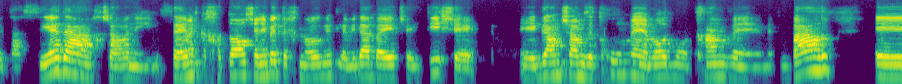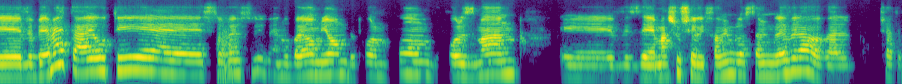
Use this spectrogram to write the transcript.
בתעשיידה, עכשיו אני מסיימת ככה תואר שני בטכנולוגיות למידה ב-HIT, שגם שם זה תחום מאוד מאוד חם ומדובר, ובאמת ה-IoT סובב סביבנו ביום יום, בכל מקום, בכל זמן, וזה משהו שלפעמים לא שמים לב אליו, אבל כשאתם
